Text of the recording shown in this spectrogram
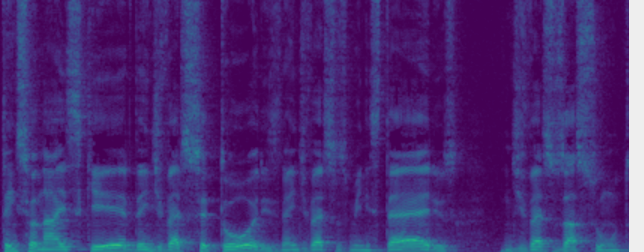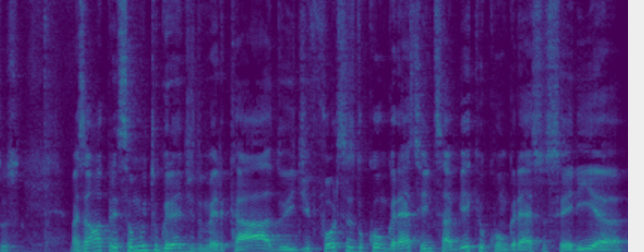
tensionar a esquerda em diversos setores, né, em diversos ministérios, em diversos assuntos. Mas há uma pressão muito grande do mercado e de forças do Congresso. A gente sabia que o Congresso seria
